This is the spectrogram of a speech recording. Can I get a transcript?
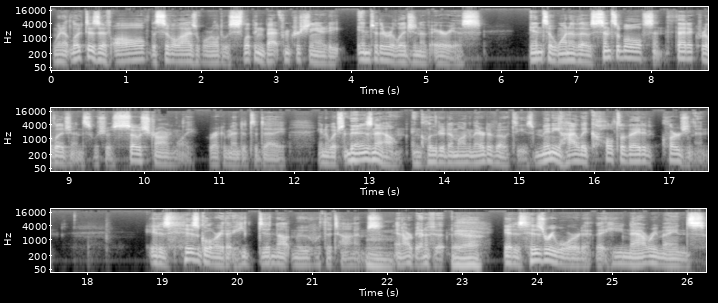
When it looked as if all the civilized world was slipping back from Christianity into the religion of Arius, into one of those sensible, synthetic religions which are so strongly recommended today, in which then is now included among their devotees many highly cultivated clergymen. It is his glory that he did not move with the times hmm. and our benefit. Yeah, It is his reward that he now remains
